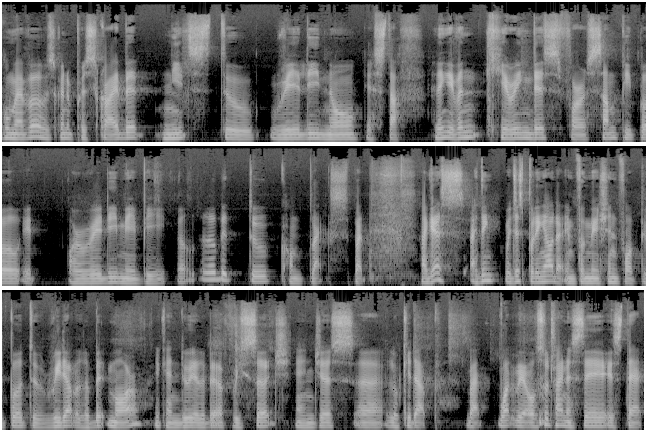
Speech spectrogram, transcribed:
whomever who's going to prescribe it needs to really know their stuff. I think even hearing this for some people, it already may be a little bit too complex. But I guess I think we're just putting out that information for people to read up a little bit more. You can do a little bit of research and just uh, look it up. But what we're also trying to say is that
